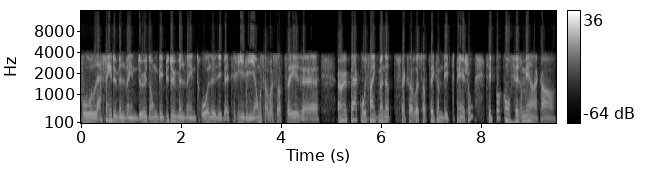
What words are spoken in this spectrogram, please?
pour la fin 2022. Donc, début 2023, là, les batteries Lyon, ça va sortir euh, un pack aux cinq minutes. Fait que ça va sortir comme des petits pains chauds. C'est pas confirmé encore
